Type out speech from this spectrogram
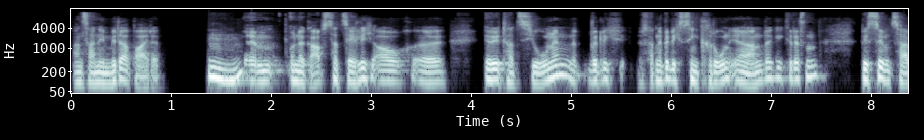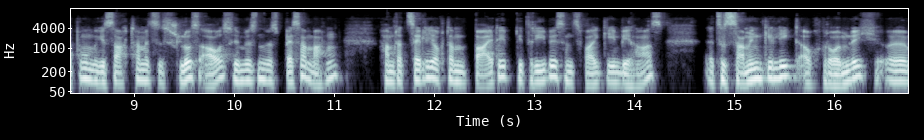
an seine Mitarbeiter. Mhm. Ähm, und da gab es tatsächlich auch äh, Irritationen, wirklich, es hat wirklich synchron ineinander gegriffen, bis zu dem Zeitpunkt, wo wir gesagt haben, jetzt ist Schluss aus, wir müssen das besser machen, haben tatsächlich auch dann beide Betriebe, sind zwei GmbHs, äh, zusammengelegt, auch räumlich, äh,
